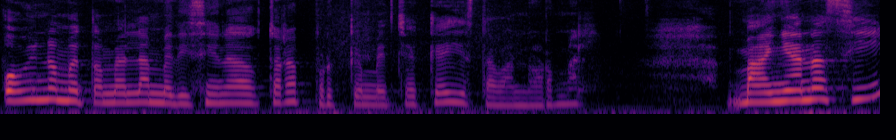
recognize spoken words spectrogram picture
Hoy no me tomé la medicina, doctora, porque me chequé y estaba normal. Mañana sí,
